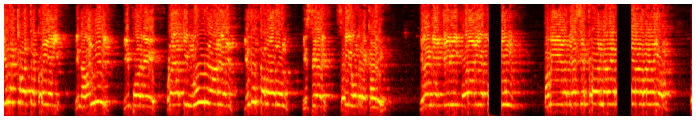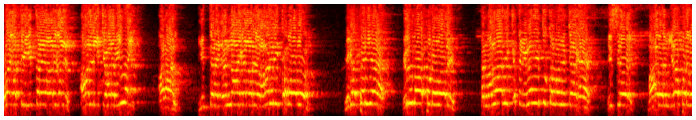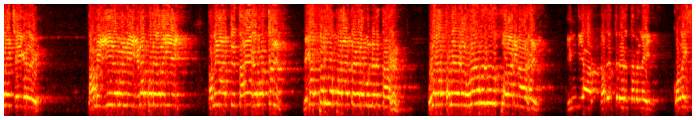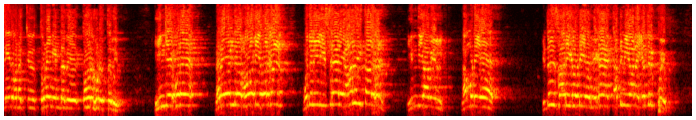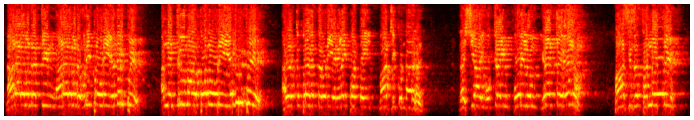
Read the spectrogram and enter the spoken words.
இறக்கமற்ற கொலையை இந்த மண்ணில் இப்போது உலகத்தின் நூறு நாடுகள் எதிர்த்த போதும் இஸ்ரேல் செய்து கொண்டிருக்கிறது. இலங்கை தீவில் போராடிய தமிழீழ தேசிய தலைவர்களையும் உலகத்தில் இத்தனை நாடுகள் ஆதரிக்க வரவில்லை. ஆனால் இத்தனை ஜனநாயக நாடுகள் ஆதரித்த போதும் மிகப்பெரிய இருமாப்புடன் தன் வல்லாதிக்கத்தை நிலைநிறுத்திக் கொள்வதற்காக இஸ்ரேல் மாபெரும் இனப்படுகொலை செய்கிறது. தமிழ் ஈழ இனப்படுகொலையை தமிழ்நாட்டு தாயக மக்கள் மிகப்பெரிய போராட்டங்களை முன்னெடுத்தார்கள். உலக தமிழர்கள் உலகம் முழுவதும் போராடினார்கள். இந்தியா தடுத்து நிறுத்தவில்லை. கொலை செய்தவனுக்கு துணை நின்றது தோல் கொடுத்தது. இங்கே கூட நரேந்திர மோடி அவர்கள் முதலில் இஸ்ரேலை ஆதரித்தார்கள். இந்தியாவில் நம்முடைய இடதுசாரிகளுடைய மிக கடுமையான எதிர்ப்பு நாடாளுமன்றத்தின் நாடாளுமன்ற உறுப்பினருடைய எதிர்ப்பு அண்ணன் திருமா போதனுடைய எதிர்ப்பு அதற்கு பிறகு தன்னுடைய நிலைப்பாட்டை மாற்றிக் கொண்டார்கள். ரஷ்யா உக்ரைன் போரிலும் இரட்டை வேணும் பாசிச தன்மையோடு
